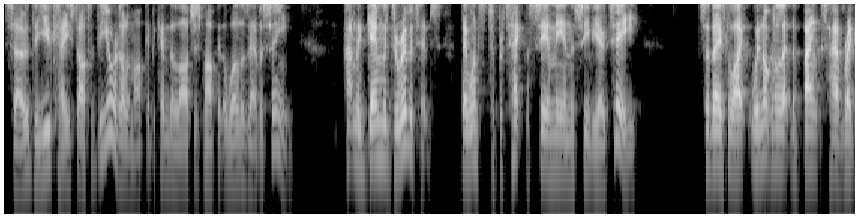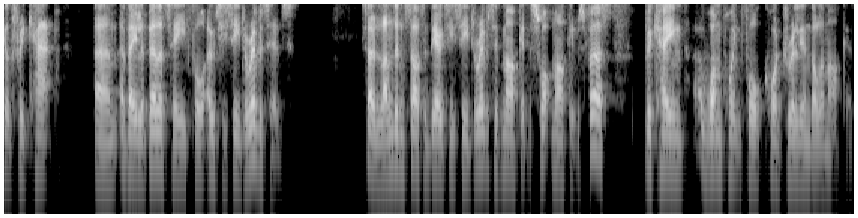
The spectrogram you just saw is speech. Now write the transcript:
So the UK started the eurodollar market, became the largest market the world has ever seen. Happened again with derivatives. They wanted to protect the CME and the CBOT. So there's like, we're not going to let the banks have regulatory cap um, availability for OTC derivatives. So London started the OTC derivative market. The swap market was first, became a 1.4 quadrillion dollar market.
